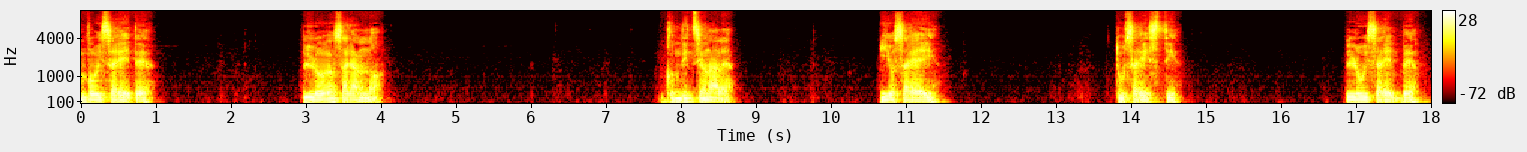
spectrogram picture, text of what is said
Voi sarete. Loro saranno. Condizionale. Io sarei. Tu saresti. Lui sarebbe.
